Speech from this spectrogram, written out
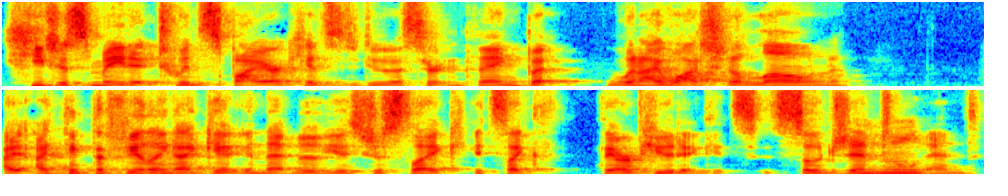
He just made it to inspire kids to do a certain thing, but when I watch it alone, I, I, think the feeling I get in that movie is just like it's like therapeutic. It's it's so gentle mm-hmm. and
